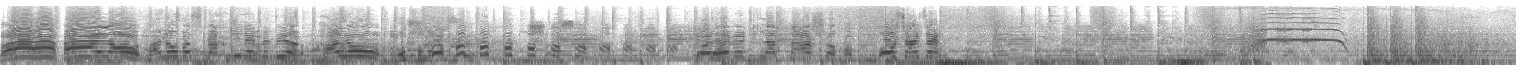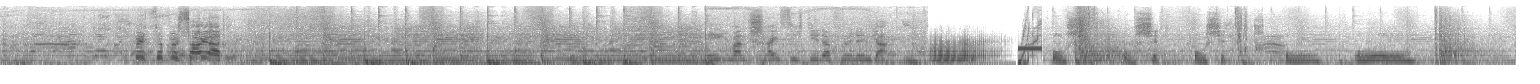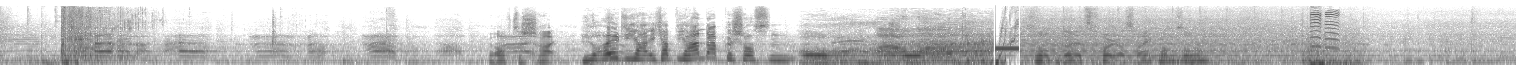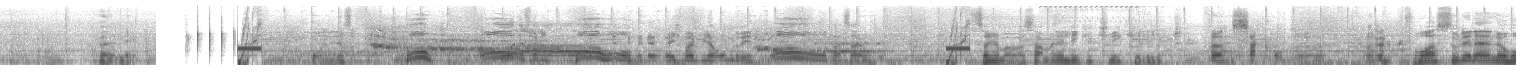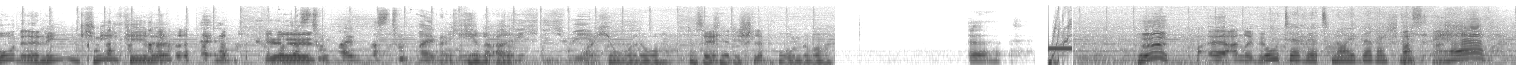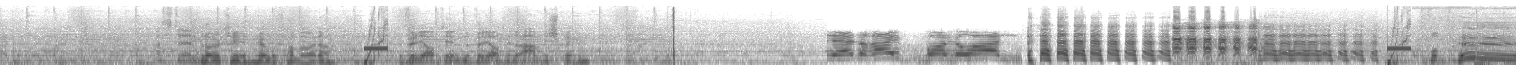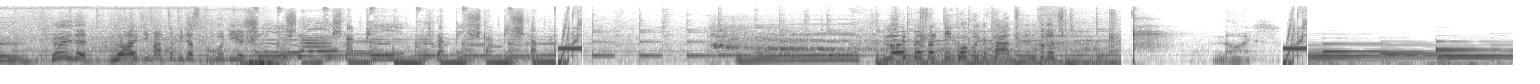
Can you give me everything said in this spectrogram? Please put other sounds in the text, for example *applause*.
Ah, hallo! Hallo, was macht die denn mit mir? Hallo! Scheiße. Lol, Hamilton hat ein Arschloch offen. Oh, Scheiße! Bist du bescheuert? Irgendwann scheiß ich dir dafür in den Garten. Oh shit, oh shit, oh shit. Oh, oh. Hör auf zu schreien. Lol, die, ich hab die Hand abgeschossen. Oh, aua. So, ob wir da jetzt Vollgas reinkommen, so? Äh, nee. Oh, nee, das... Oh, oh, das wollte ich... Oh, oh. Ich wollte wieder umdrehen. Oh, Verzeihung. Soll ich mal was sagen? Meine linke Kniekehle juckt. Der Sackhunde. Wo hast du denn eine Hoden in der linken Kniekehle? *laughs* Und das tut beim, das tut beim Ich Gehen aber also- richtig weh. Oh, Junge, du. Das erklärt die Schlepphoden immer. Äh, Hä? Äh, André, wir... Route wird neu berechnet. Was? Hä? Was denn? Okay. Ja gut, fahren wir weiter. Will ja auch den, will ja auch den Rahmen nicht sprengen. Reifen verloren. Hö, Leute, die macht doch wie das Krokodil. Schnie, schna, schnappi, schnappi, schnappi, schnapp. Oh. Leute, perfekt die Kurve gefahren im Drift. Nice.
